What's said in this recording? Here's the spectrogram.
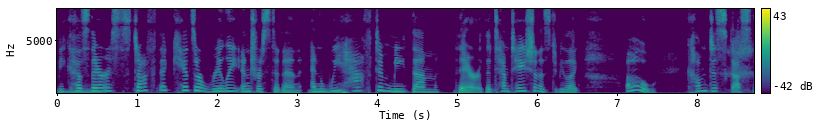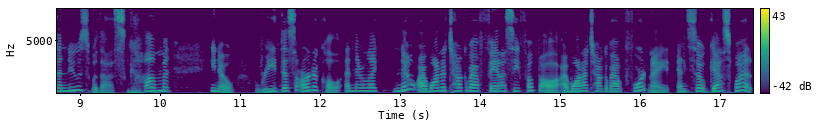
Because mm. there is stuff that kids are really interested in, and mm. we mm-hmm. have to meet them there. The temptation is to be like, oh, come discuss the news with us. Come, you know, read this article. And they're like, no, I want to talk about fantasy football. I want to talk about Fortnite. And so, guess what?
